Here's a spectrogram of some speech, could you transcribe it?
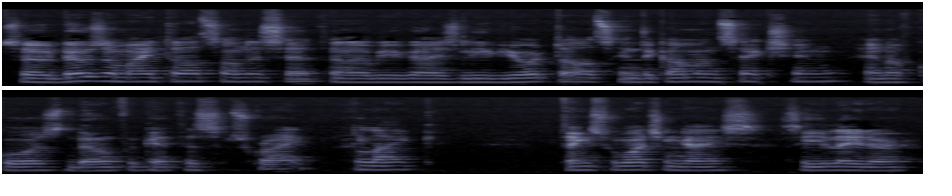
So those are my thoughts on this set and I hope you guys leave your thoughts in the comment section and of course don't forget to subscribe and like. Thanks for watching guys. See you later.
